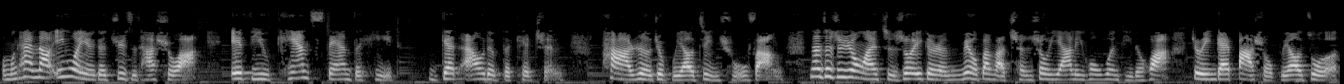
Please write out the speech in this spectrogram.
我们看到英文有一个句子，他说啊，If you can't stand the heat。Get out of the kitchen，怕热就不要进厨房。那这就用来指说一个人没有办法承受压力或问题的话，就应该罢手不要做了。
